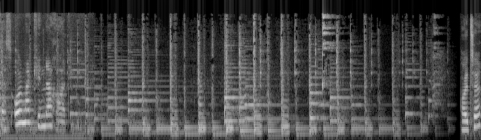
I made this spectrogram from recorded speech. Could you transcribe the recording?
Das Ulmer Kinderradio. Heute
